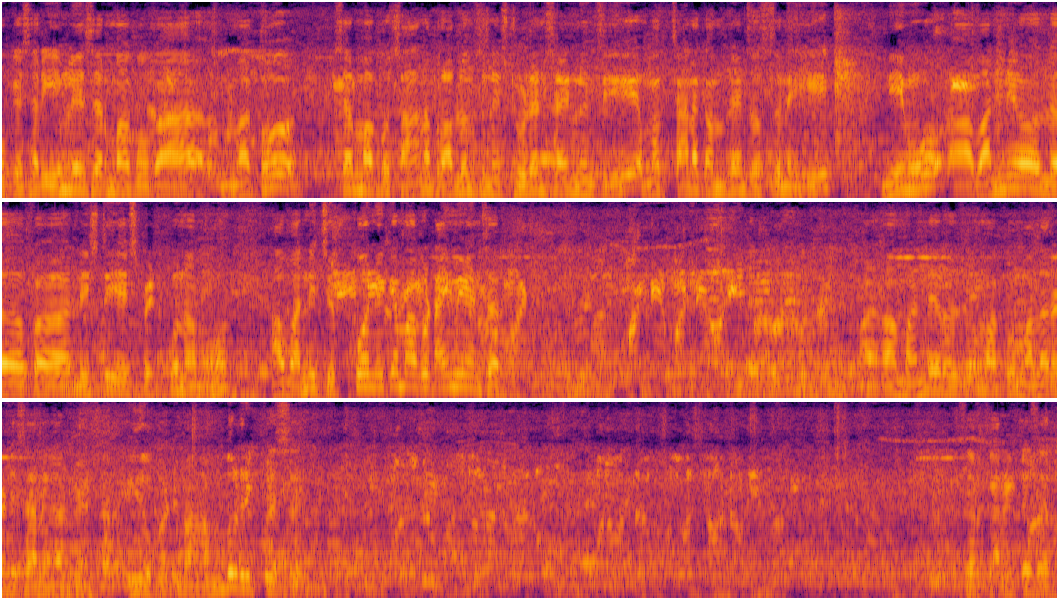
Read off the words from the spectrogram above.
ఓకే సార్ ఏం లేదు సార్ మాకు ఒక మాకు సార్ మాకు చాలా ప్రాబ్లమ్స్ ఉన్నాయి. స్టూడెంట్ సైడ్ నుంచి మాకు చాలా కంప్లైంట్స్ వస్తున్నాయి. మేము అవన్నీ ఒక లిస్ట్ చేసి పెట్టుకున్నాము. అవన్నీ చెప్పుకోనికే మాకు టైం ఇవ్వండి సార్. మండే రోజు మాకు మల్లారెడ్డి సార్ని కలిపించండి సార్. ఇది ఒకటి మా హంబుల్ రిక్వెస్ట్ సార్. సార్ కరెక్టే సార్.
